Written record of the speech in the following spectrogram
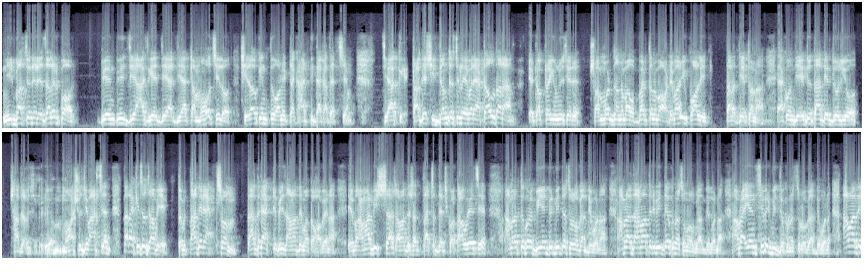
নির্বাচনের রেজাল্টের পর বিএনপি যে আজকে যে যে একটা মোহ ছিল, সেটাও কিন্তু অনেকটা ঘাটতি দেখা যাচ্ছে। তাদের সিদ্ধান্ত ছিল এবার এটাও তারা ডক্টর ইউনিসের সম্বর্ধনা বা অভ্যর্থনা বা হোয়াট ইউ কল তারা যেত না। এখন যেহেতু তাদের দলীয় মহাসচিব আসছেন, তারা কিছু যাবে। তবে তাদের অ্যাকশন তাদের অ্যাক্টিভিটিস আমাদের মতো হবে না। এবং আমার বিশ্বাস, আমাদের সাথে তার সাথে কথা হয়েছে, আমরা তো কোনো বিএনপির বিরুদ্ধে স্লোগান দেবো না। আমরা জামাতের বিরুদ্ধে কোনো স্লোগান দেবো না। আমরা এনসিপির বিরুদ্ধে কোনো স্লোগান দেবো না। আমাদের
